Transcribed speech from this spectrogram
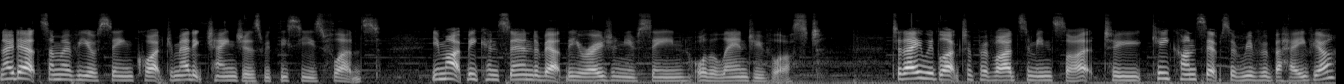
no doubt some of you have seen quite dramatic changes with this year's floods. You might be concerned about the erosion you've seen or the land you've lost. Today we'd like to provide some insight to key concepts of river behaviour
